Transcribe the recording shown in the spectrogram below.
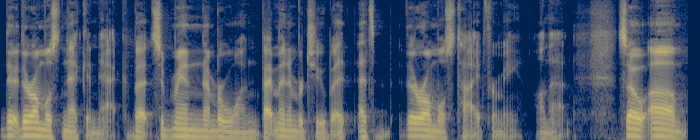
they're, they're almost neck and neck. But Superman number one, Batman number two, but that's they're almost tied for me on that. So, um,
